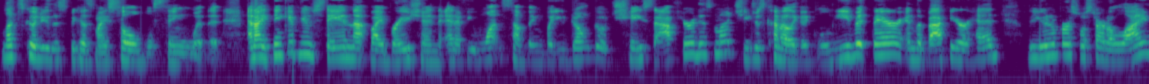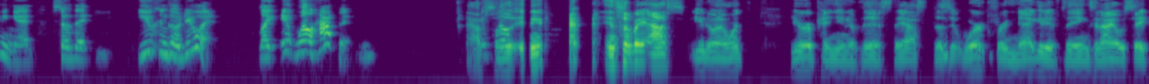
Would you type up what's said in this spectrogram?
let's go do this because my soul will sing with it. And i think if you stay in that vibration and if you want something but you don't go chase after it as much you just kind of like, like leave it there in the back of your head the universe will start aligning it so that you can go do it. Like it will happen. Absolutely will. and somebody asked you know i want your opinion of this they asked does it work for negative things? And i always say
